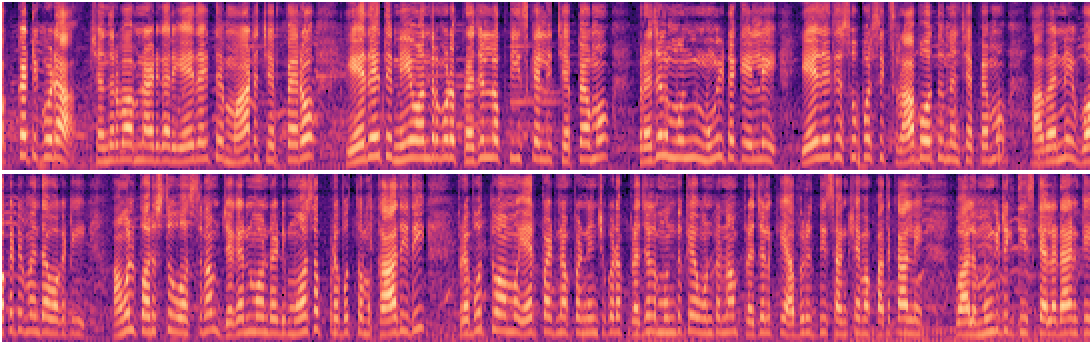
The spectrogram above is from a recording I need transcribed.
ఒక్కటి కూడా చంద్రబాబు నాయుడు గారు ఏదైతే మాట చెప్పారో ఏదైతే నీవందరం కూడా ప్రజల్లోకి తీసుకెళ్ళి చెప్పామో ప్రజల ముందు ముంగిటకెళ్ళి ఏదైతే సూపర్ సిక్స్ రాబోతుందని చెప్పామో అవన్నీ ఒకటి మీద ఒకటి అమలు పరుస్తూ వస్తున్నాం. జగన్మోహన్ రెడ్డి మోస ప్రభుత్వం కాదు ఇది ప్రభుత్వం ఏర్పడినప్పటి నుంచి కూడా ప్రజల ముందుకే ఉంటున్నాం. ప్రజలకి అభివృద్ధి సంక్షేమ పథకాల్ని వాళ్ళ ముంగిటికి తీసుకెళ్ళడానికి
